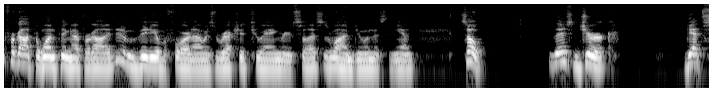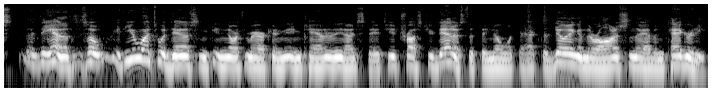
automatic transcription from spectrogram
forgot the one thing I forgot. I did a video before and I was actually too angry. So this is why I'm doing this again. So, this jerk gets at the end. So if you went to a dentist in, in North America, in, in Canada, the United States, you trust your dentist that they know what the heck they're doing and they're honest and they have integrity.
